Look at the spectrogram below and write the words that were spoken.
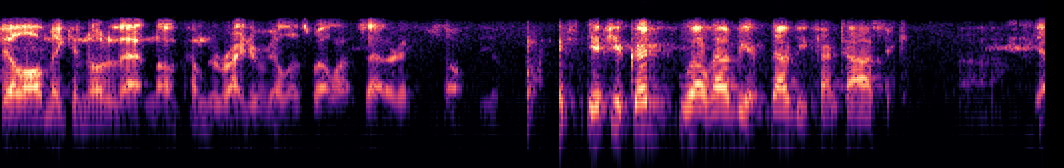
Phil, I'll make a note of that, and I'll come to Riderville as well on Saturday. So If, if you could, well, that would be that would be fantastic. yeah,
